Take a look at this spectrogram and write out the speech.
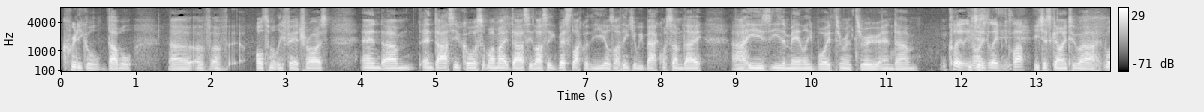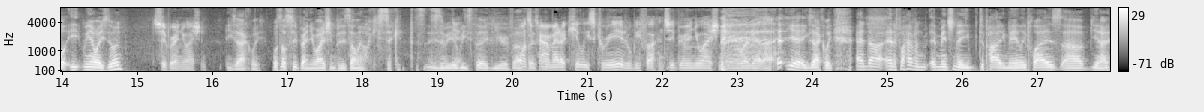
critical double uh, of, of ultimately fair tries. And um, and Darcy, of course, my mate Darcy last week. Best luck with the Eels. I think he'll be back someday. Uh, he's he's a manly boy through and through, and um, Clearly, He's not just- he's leaving the club. he's just going to. Uh, well, he, you know what he's doing. Superannuation. Exactly. Well, it's not superannuation, but it's only like his second. This is it'll be Yeah. his third year of. Uh, Once. Parramatta kill his career, it'll be fucking superannuation. Don't worry about that. Yeah, exactly. And uh, and if I haven't mentioned any departing Manly players, uh, you know,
